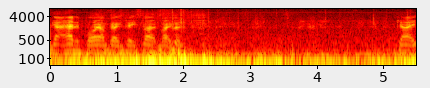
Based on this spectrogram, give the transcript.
to get ahead of boy. I'm going pretty slow at the moment. Okay.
